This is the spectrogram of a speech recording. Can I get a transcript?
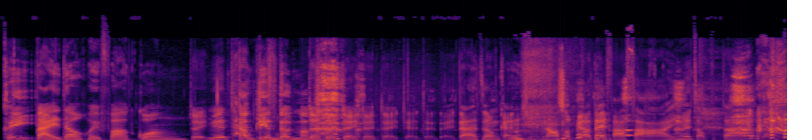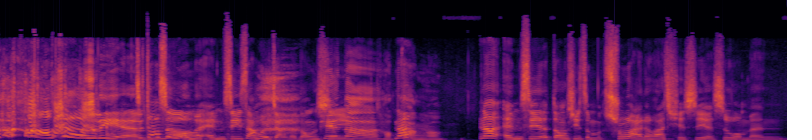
可以白到会发光，对，因为它电灯吗对对对对对对对对，大概这种感觉。然后说不要带发发，因为找不到。好可怜这都是我们 MC 上会讲的东西。天哪，好棒哦！那 MC 的东西怎么出来的话，其实也是我们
